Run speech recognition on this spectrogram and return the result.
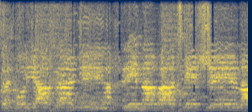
це твоя країна, рідна батьківщина.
